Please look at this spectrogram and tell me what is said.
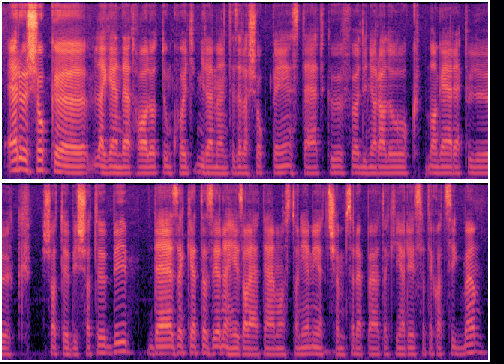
Erről sok uh, legendát hallottunk, hogy mire ment ezzel a sok pénz, tehát külföldi nyaralók, magánrepülők, stb. stb. De ezeket azért nehéz alátámasztani, emiatt sem szerepeltek ilyen részletek a cikkben.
